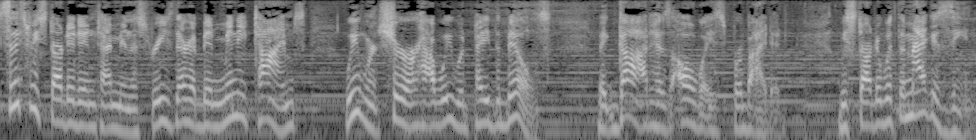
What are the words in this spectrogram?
Since we started End Time Ministries, there have been many times we weren't sure how we would pay the bills, but God has always provided. We started with the magazine,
